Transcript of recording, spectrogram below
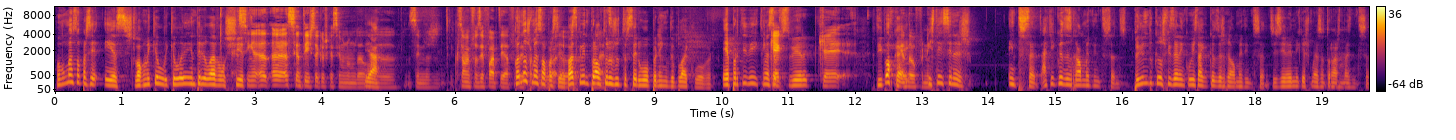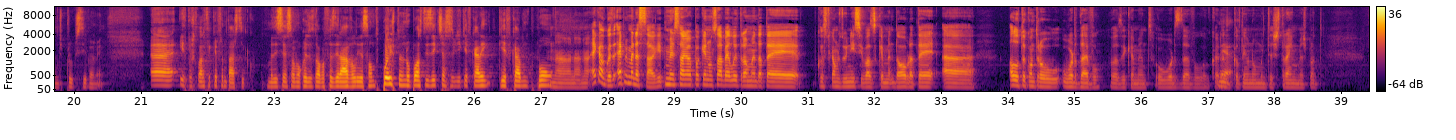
quando começam a aparecer esses, logo naquele aquele entry-level shit, Sim, a, a, cientista que eu esqueci o nome dela. Yeah. sim, mas que também fazia parte. yeah, quando eles começam a aparecer, do- basicamente por do alturas do terceiro opening de Black Clover, é a partir daí que começa a é- perceber Que é. Tipo, ok, isto tem cenas interessantes. Há aqui coisas realmente interessantes. Dependendo do que eles fizerem com isto, há aqui coisas realmente interessantes. As dinâmicas começam a tornar-se Uhum. mais interessantes progressivamente. Ah, e depois, claro, fica fantástico. Mas isso é só uma coisa que dá para fazer a avaliação depois. Portanto, não posso dizer que já sabia que ia ficar, que ia ficar muito bom. Não, não, não. É aquela coisa. É a primeira saga. E a primeira saga, para quem não sabe, é literalmente até. Classificamos do início, basicamente, da obra até a. A luta contra o Word Devil, basicamente. O Words Devil, o cara, Yeah. que ele tem um nome muito estranho, mas pronto.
